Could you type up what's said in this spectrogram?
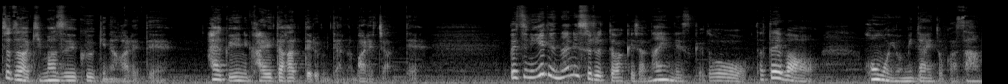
ちょっと気まずい空気流れて早く家に帰りたがってるみたいなバレちゃって。別に家で何するってわけじゃないんですけど例えば本を読みたいとかさ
